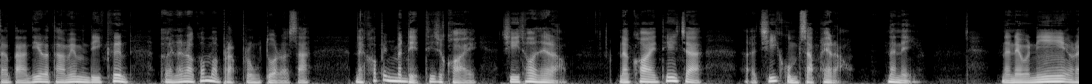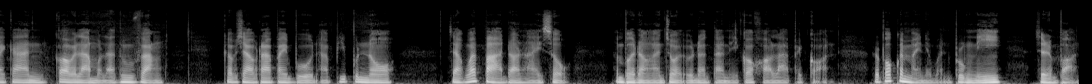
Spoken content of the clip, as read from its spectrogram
ต่างๆ ที่เราทำให้มันดีขึ้น เออนั้นเราก็มาปรับปรุงตัวเราซะนะเขาเป็นบัณฑิตที่จะคอยชี้โทษให้เรานะคอยที่จะชี้ขุมทรัพย์ให้เรา นั่นเองนะในวันนี้รายการก็เวลาหมดแล้วทุกฟังข้าพเจ้าราไปบูรอภิปุโน จากวัดป่าดอนหายโศก อำเภอดองอันจังหวัดอุดรธานีก็ขอลาไปก่อนเราพบกันใหม่ในวันพรุ่งนี้เจริญพร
